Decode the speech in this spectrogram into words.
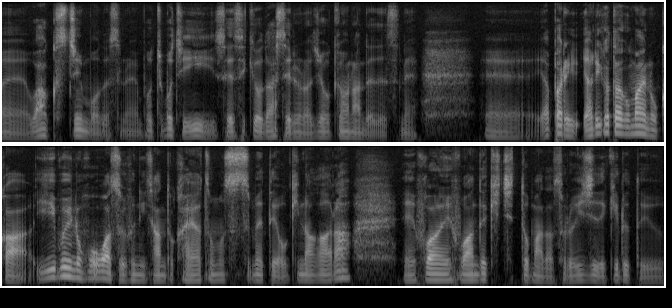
えー、ワークスチームもですね、ぼちぼちいい成績を出しているような状況なんでですね、えー、やっぱりやり方がうまいのか、EV の方はそういうふうにちゃんと開発も進めておきながら、F1、F1 できちっとまだそれを維持できるという、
